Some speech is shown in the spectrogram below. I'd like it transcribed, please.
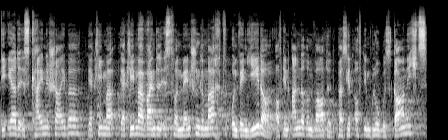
die Erde ist keine Scheibe, der, Klima, der, Klimawandel ist von Menschen gemacht und wenn jeder auf den anderen wartet, passiert auf dem Globus gar nichts.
